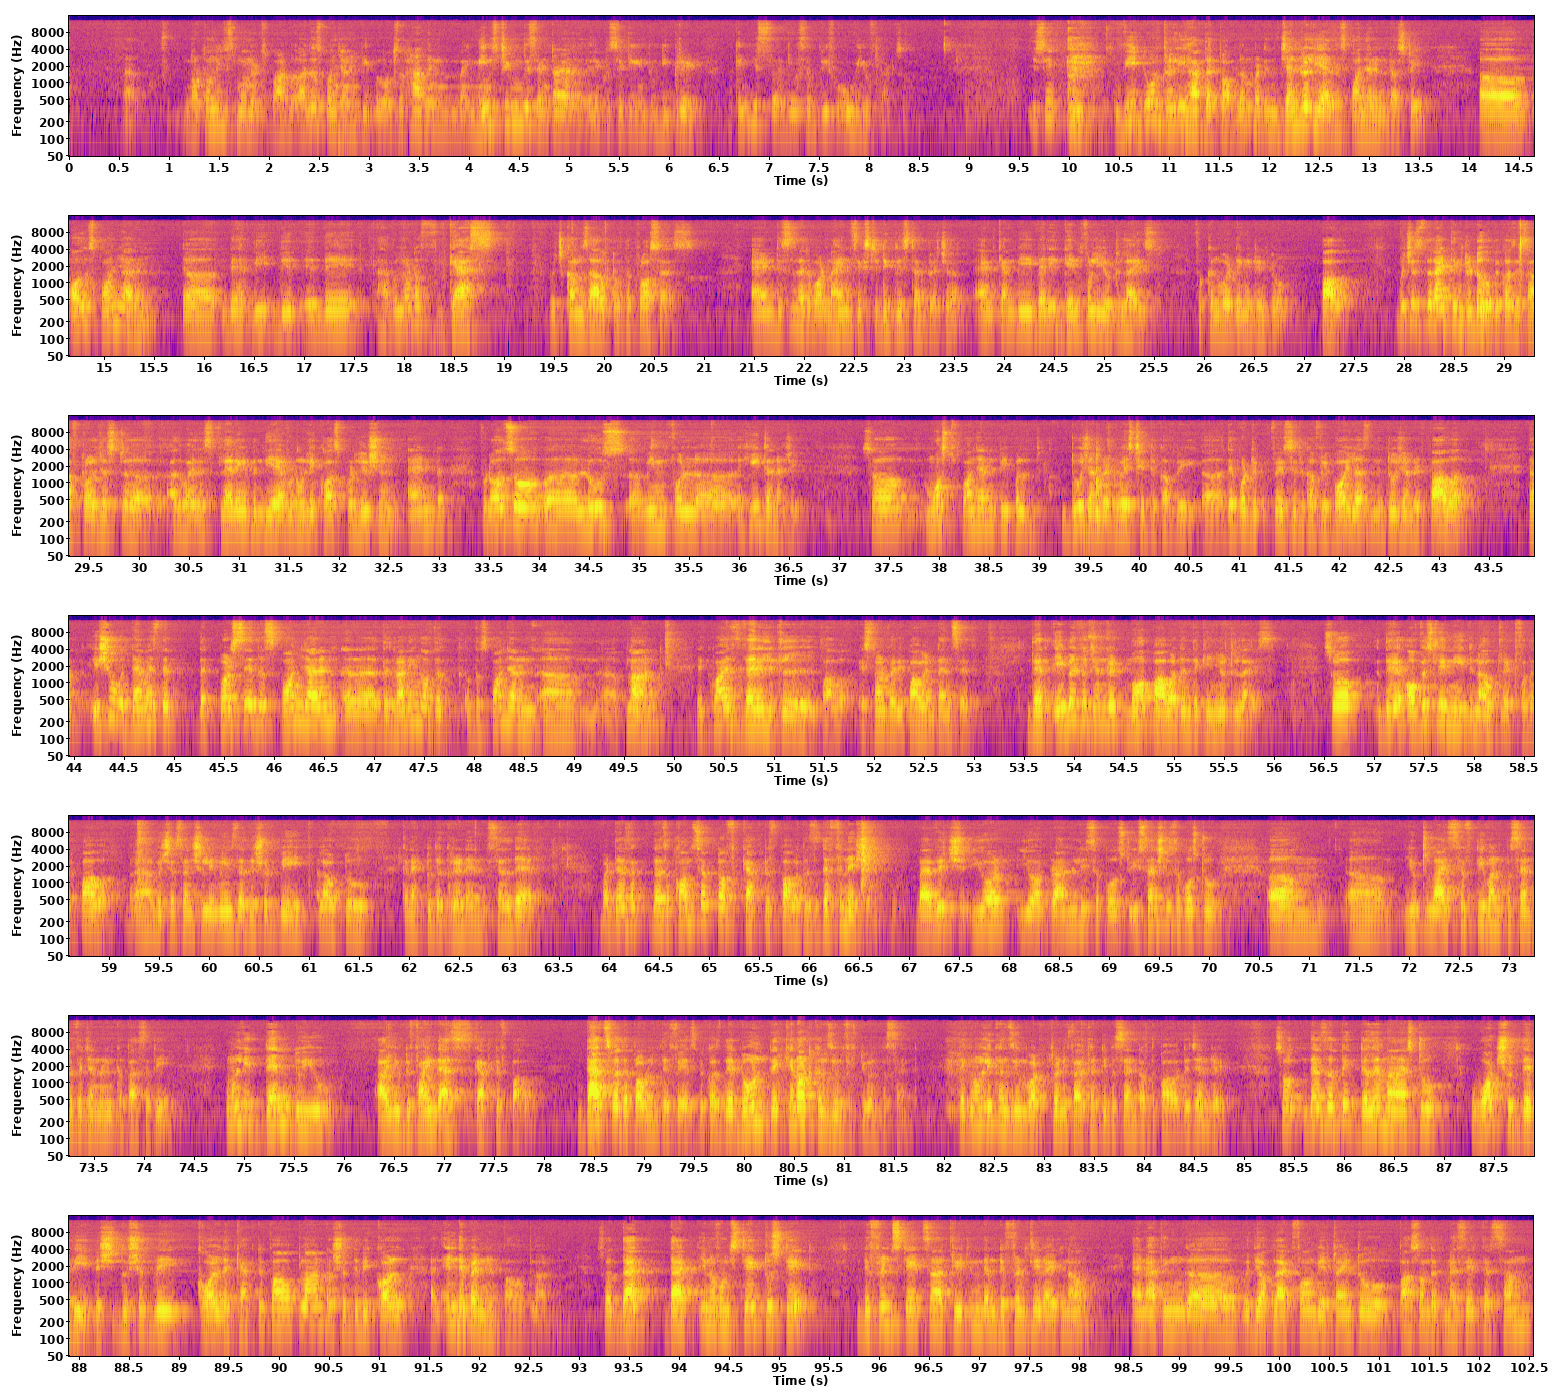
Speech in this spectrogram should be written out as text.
not only just Monnet's part, but other sponge iron people also have in mainstreaming this entire electricity into the grid can you just uh, give us a brief overview of that, sir? You see, we don't really have that problem, but in generally as a sponge iron industry, uh, all the sponge iron, uh, they, we, they, they have a lot of gas which comes out of the process. And this is at about 960 degrees temperature and can be very gainfully utilized for converting it into power, which is the right thing to do because it's after all just, uh, otherwise flaring it in the air would only cause pollution and would also uh, lose uh, meaningful uh, heat energy. So most sponge people do generate waste heat recovery. they put waste heat recovery boilers and they do generate power. The issue with them is that, that per se the sponge iron, the running of the, of the sponge iron plant requires very little power. It's not very power intensive. They're able to generate more power than they can utilize. So they obviously need an outlet for their power, uh, which essentially means that they should be allowed to connect to the grid and sell there. But there's a there's a concept of captive power. There's a definition by which you are you are primarily supposed to essentially supposed to um, uh, utilize 51% of your generating capacity. Only then do you are you defined as captive power. That's where the problem they face because they don't they cannot consume 51%. They can only consume what 25 30% of the power they generate. So there's a big dilemma as to what should they be? They should, they should be called a captive power plant or should they be called an independent power plant? So that, that you know, from state to state, different states are treating them differently right now. And I think uh, with your platform, we are trying to pass on that message that some,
